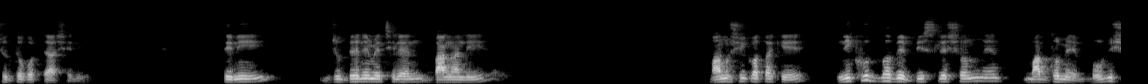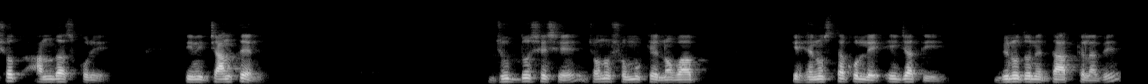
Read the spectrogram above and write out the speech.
যুদ্ধ করতে আসেনি। তিনি যুদ্ধে নেমেছিলেন বাঙালি মানসিকতাকে নিখুঁতভাবে বিশ্লেষণের মাধ্যমে ভবিষ্যৎ আন্দাজ করে তিনি জানতেন, যুদ্ধ শেষে জনসম্মুখে নবাবকে হেনস্থা করলে এই জাতি বিনোদনের দাঁত খেলাবে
